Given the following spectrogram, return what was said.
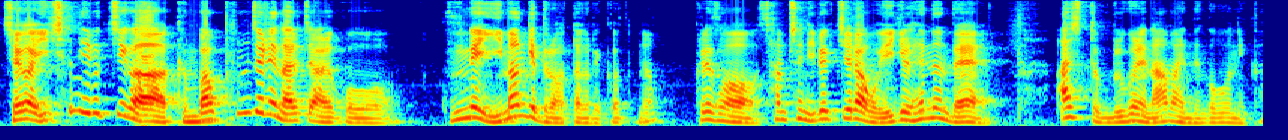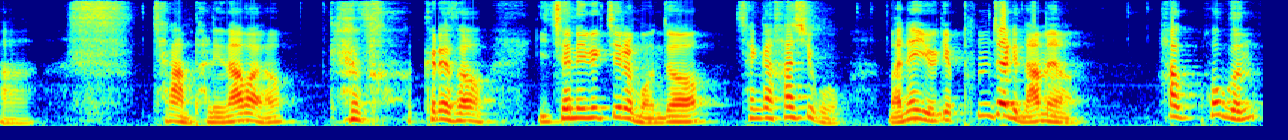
제가 2200G가 금방 품절이 날 줄 알고 국내에 2만 개 들어왔다 그랬거든요 그래서 3200G라고 얘기를 했는데 아직도 물건이 남아있는 거 보니까 잘 안 팔리나 봐요 그래서 그래서 2200G를 먼저 생각하시고 만약에 이게 품절이 나면 하, 혹은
